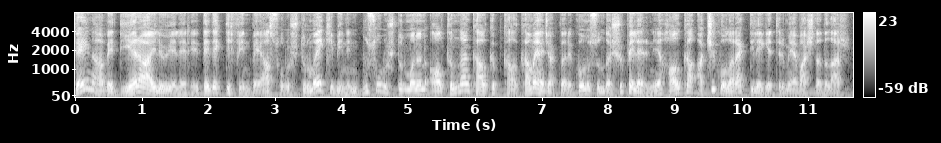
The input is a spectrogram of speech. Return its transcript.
Dana ve diğer aile üyeleri dedektifin veya soruşturma ekibinin bu soruşturmanın altından kalkıp kalkamayacakları konusunda şüphelerini halka açık olarak dile getirmeye başladılar.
